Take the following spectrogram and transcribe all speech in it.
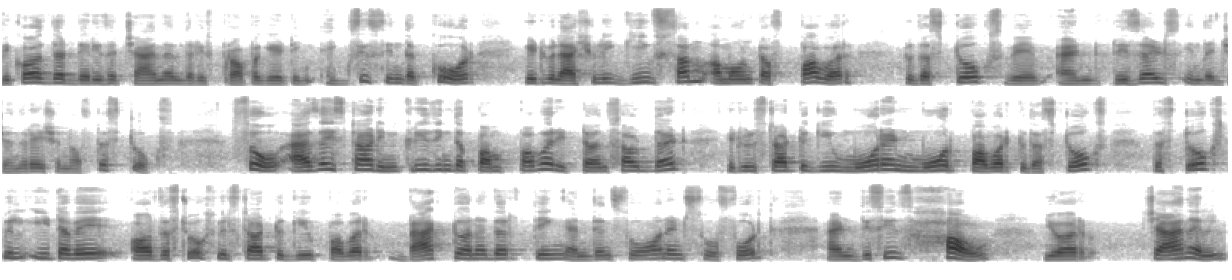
because that there is a channel that is propagating exists in the core, it will actually give some amount of power to the Stokes wave and results in the generation of the Stokes. So, as I start increasing the pump power, it turns out that it will start to give more and more power to the Stokes the Stokes will eat away or the Stokes will start to give power back to another thing and then so on and so forth and this is how your channel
